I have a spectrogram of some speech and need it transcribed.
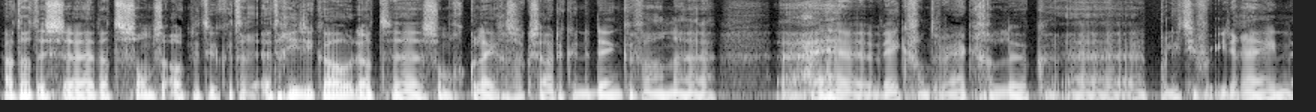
nou, dat, is, dat is soms ook natuurlijk het, het risico dat sommige collega's ook zouden kunnen denken van uh, week van het werkgeluk, politie voor iedereen.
